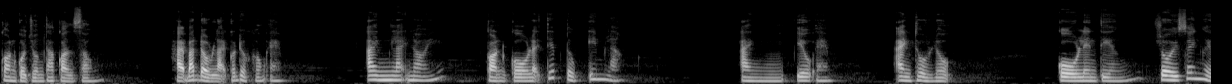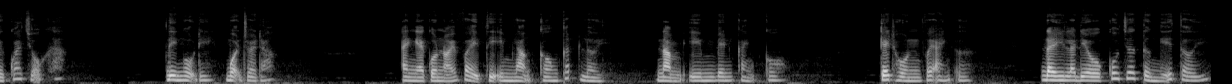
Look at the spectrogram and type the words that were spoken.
Con của chúng ta còn sống, hãy bắt đầu lại có được không em? Anh lại nói, còn cô lại tiếp tục im lặng. Anh yêu em, anh thổ lộ. Cô lên tiếng rồi xoay người qua chỗ khác. Đi ngủ đi, muộn rồi đó. Anh nghe cô nói vậy thì im lặng không cất lời, nằm im bên cạnh cô. Kết hôn với anh ư? Đây là điều cô chưa từng nghĩ tới.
